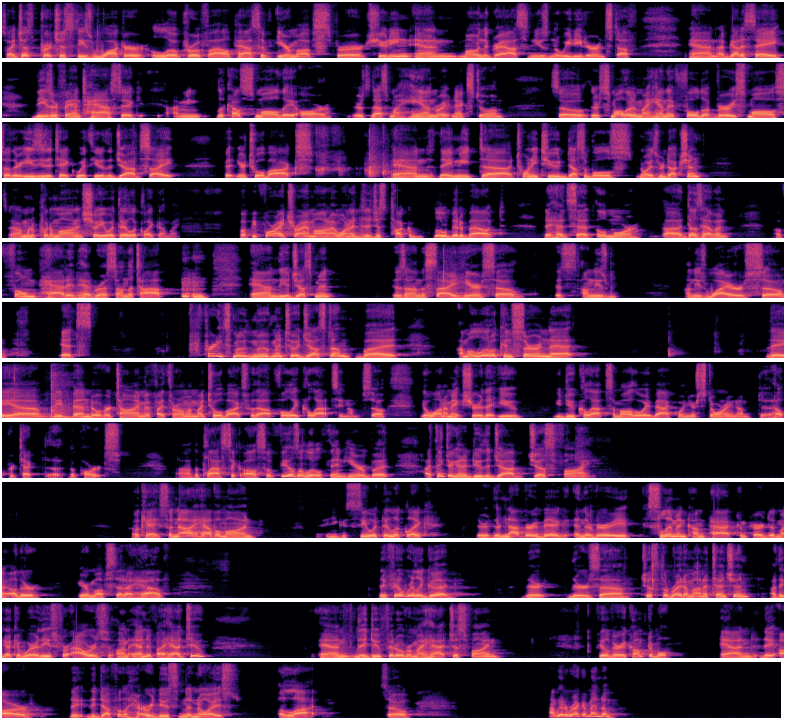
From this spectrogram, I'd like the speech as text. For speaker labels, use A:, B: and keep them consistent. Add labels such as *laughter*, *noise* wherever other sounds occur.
A: So I just purchased these Walker low profile passive earmuffs for shooting and mowing the grass and using the weed eater and stuff. And I've got to say, these are fantastic. I mean, look how small they are. There's, that's my hand right next to them. So they're smaller than my hand. They fold up very small, so they're easy to take with you to the job site, fit in your toolbox. And they meet uh, 22 decibels noise reduction. So I'm going to put them on and show you what they look like on my. But before I try them on, I wanted to just talk a little bit about the headset a little more. Uh, it does have a, a foam padded headrest on the top, *clears throat* and the adjustment is on the side here. So it's on these on these wires. So it's pretty smooth movement to adjust them, but I'm a little concerned that they uh, may bend over time if I throw them in my toolbox without fully collapsing them. So you'll want to make sure that you you do collapse them all the way back when you're storing them to help protect the, the parts. Uh, the plastic also feels a little thin here, but I think they're going to do the job just fine. Okay, so now I have them on, and you can see what they look like they're, they're not very big and they're very slim and compact compared to my other earmuffs that I have. They feel really good. They're, there's uh, just the right amount of tension. I think I could wear these for hours on end if I had to. And they do fit over my hat just fine. Feel very comfortable. And they are, they, they definitely *laughs* are reducing the noise a lot. So I'm going to recommend them.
